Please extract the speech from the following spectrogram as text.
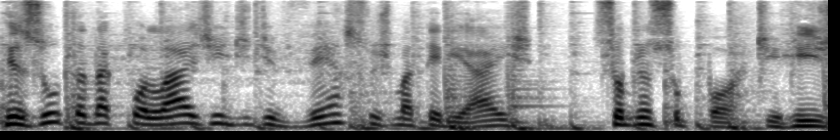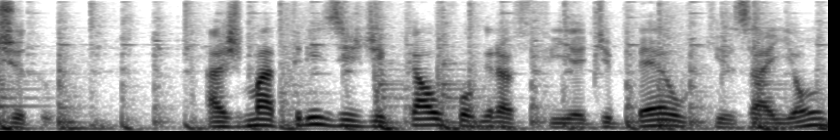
resulta da colagem de diversos materiais sobre um suporte rígido. As matrizes de calcografia de Belkis Ayon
